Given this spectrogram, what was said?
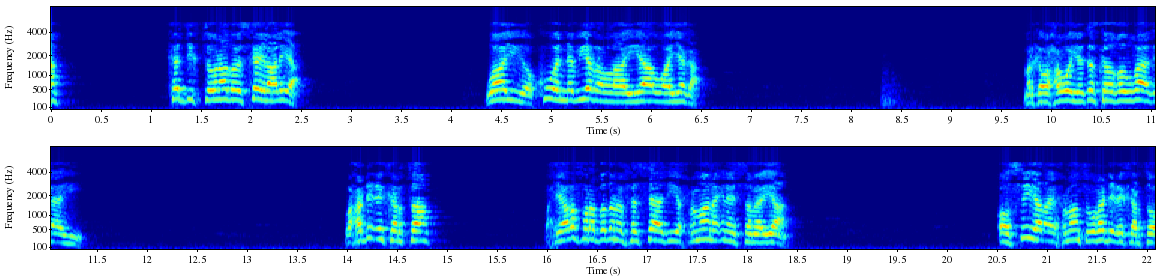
ah ka digtoonaadoo iska ilaaliya. Waayo kuwa nebiyada laayaa waa yaga marka waxa weeye dadka qawqaaga ahi waxaa dhici karta waxyaalo fara badan oo fasaad iyo xumaana inay sameeyaan. Oo si yar ay xumaantu uga dhici karto.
